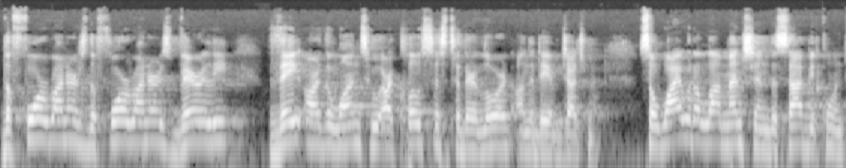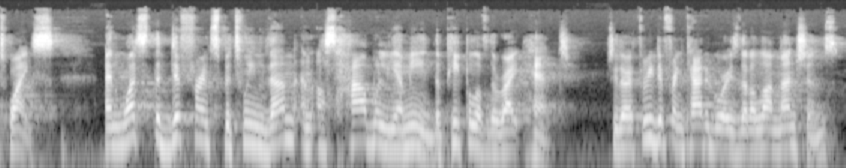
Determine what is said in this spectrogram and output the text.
The forerunners, the forerunners, verily, they are the ones who are closest to their Lord on the day of judgment. So why would Allah mention the Sabiqun twice? And what's the difference between them and Ashabul Yameen, the people of the right hand? See, there are three different categories that Allah mentions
